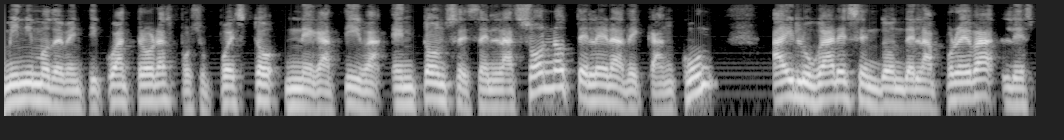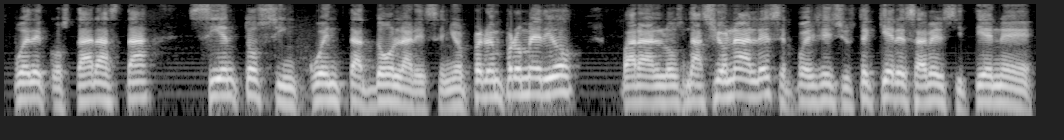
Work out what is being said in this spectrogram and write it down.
mínimo de 24 horas, por supuesto, negativa. Entonces, en la zona hotelera de Cancún, hay lugares en donde la prueba les puede costar hasta 150 dólares, señor. Pero en promedio, para los nacionales, se puede decir, si usted quiere saber si tiene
